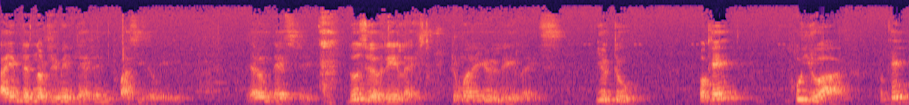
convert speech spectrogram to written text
I am does not remain there and passes away. Along that state, those who have realized, tomorrow you will realize, you too, okay, who you are, okay?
